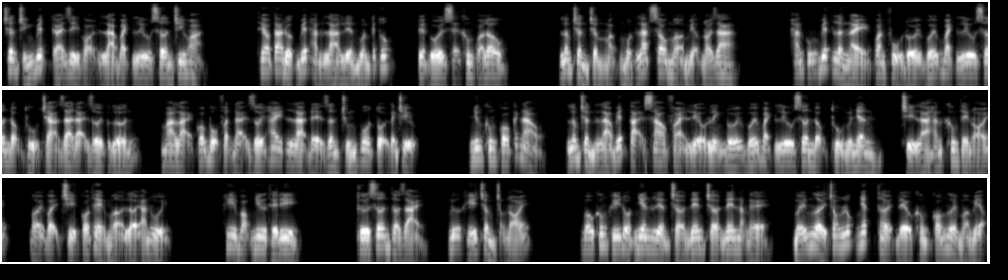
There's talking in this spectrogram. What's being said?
chân chính biết cái gì gọi là bạch lưu sơn chi họa. Theo ta được biết hẳn là liền muốn kết thúc, tuyệt đối sẽ không quá lâu. Lâm trần trầm mặc một lát sau mở miệng nói ra. Hắn cũng biết lần này quan phủ đối với bạch lưu sơn động thủ trả ra đại giới cực lớn, mà lại có bộ phận đại giới hay là để dân chúng vô tội gánh chịu. Nhưng không có cách nào, lâm trần là biết tại sao phải liều lĩnh đối với bạch lưu sơn động thủ nguyên nhân, chỉ là hắn không thể nói, bởi vậy chỉ có thể mở lời an ủi. Hy vọng như thế đi. Từ sơn thở dài, ngữ khí trầm trọng nói bầu không khí đột nhiên liền trở nên trở nên nặng nề, mấy người trong lúc nhất thời đều không có người mở miệng.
